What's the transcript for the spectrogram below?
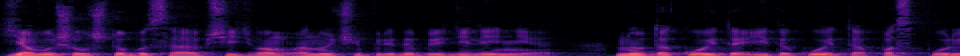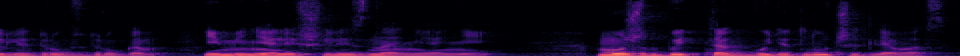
«Я вышел, чтобы сообщить вам о ночи предопределения, но такой-то и такой-то поспорили друг с другом, и меня лишили знаний о ней. Может быть, так будет лучше для вас.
